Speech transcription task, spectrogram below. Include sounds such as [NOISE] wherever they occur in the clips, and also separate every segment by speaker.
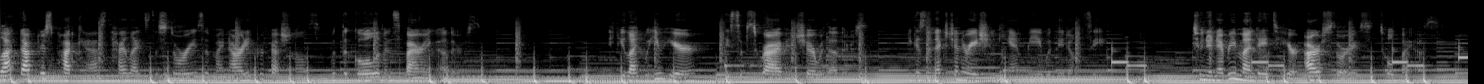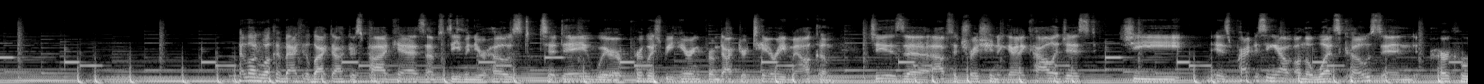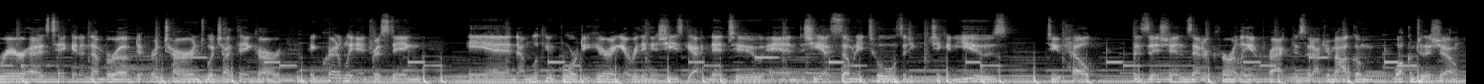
Speaker 1: Black Doctors podcast highlights the stories of minority professionals with the goal of inspiring others. If you like what you hear, please subscribe and share with others because the next generation can't be what they don't see. Tune in every Monday to hear our stories told by us.
Speaker 2: Hello and welcome back to the Black Doctors Podcast. I'm Stephen, your host. Today we're privileged to be hearing from Dr. Terri Malcolm. She is an obstetrician and gynecologist. She is practicing out on the West Coast, and her career has taken a number of different turns, which I think are incredibly interesting. And I'm looking forward to hearing everything that she's gotten into. And she has so many tools that she can use to help physicians that are currently in practice. So, Dr. Malcolm, welcome to the show.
